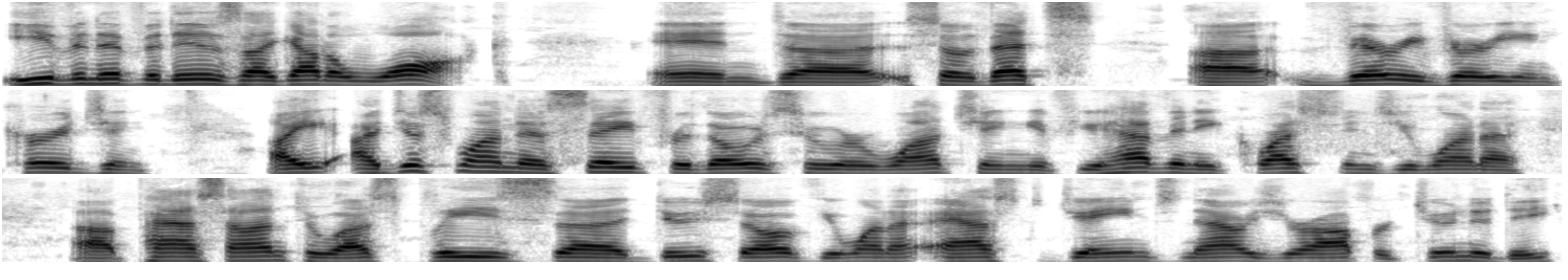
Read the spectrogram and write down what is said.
even if it is I got to walk. And uh, so that's uh, very, very encouraging. I, I just want to say for those who are watching, if you have any questions you want to uh, pass on to us, please uh, do so. If you want to ask James, now is your opportunity.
